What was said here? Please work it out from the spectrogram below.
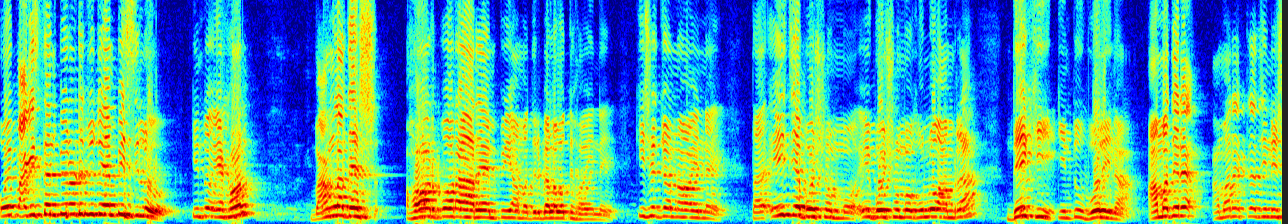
ওই পাকিস্তান পিরিয়ডে যদি এমপি ছিল কিন্তু এখন বাংলাদেশ হওয়ার পর আর এমপি আমাদের বেলাবতে হয় নাই। কিসের জন্য হয় নাই? তা এই যে বৈষম্য, এই বৈষম্যগুলো আমরা দেখি কিন্তু বলি না। আমাদের, আমার একটা জিনিস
